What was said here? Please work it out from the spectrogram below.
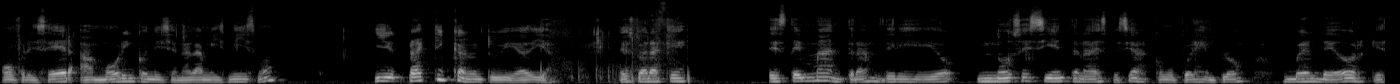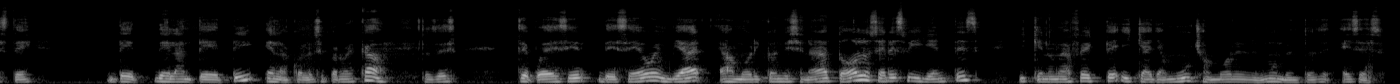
ofrecer amor incondicional a mí mismo y practícalo en tu día a día. Esto hará que este mantra dirigido no se sienta nada especial, como por ejemplo un vendedor que esté de, delante de ti en la cola del supermercado. Entonces, te puede decir, deseo enviar amor incondicional a todos los seres vivientes y que no me afecte y que haya mucho amor en el mundo. Entonces es eso.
